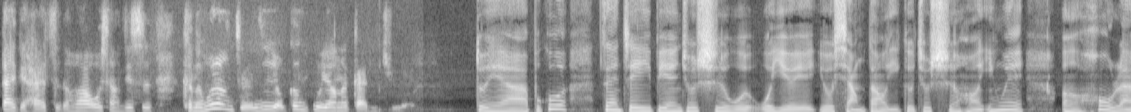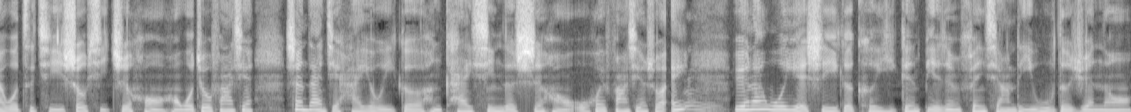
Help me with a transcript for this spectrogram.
带给孩子的话，我想其实可能会让节日有更不一样的感觉。对呀、啊，不过在这一边，就是我我也有想到一个，就是哈，因为呃后来我自己受洗之后哈，我就发现圣诞节还有一个很开心的事哈，我会发现说，哎，原来我也是一个可以跟别人分享礼物的人哦。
